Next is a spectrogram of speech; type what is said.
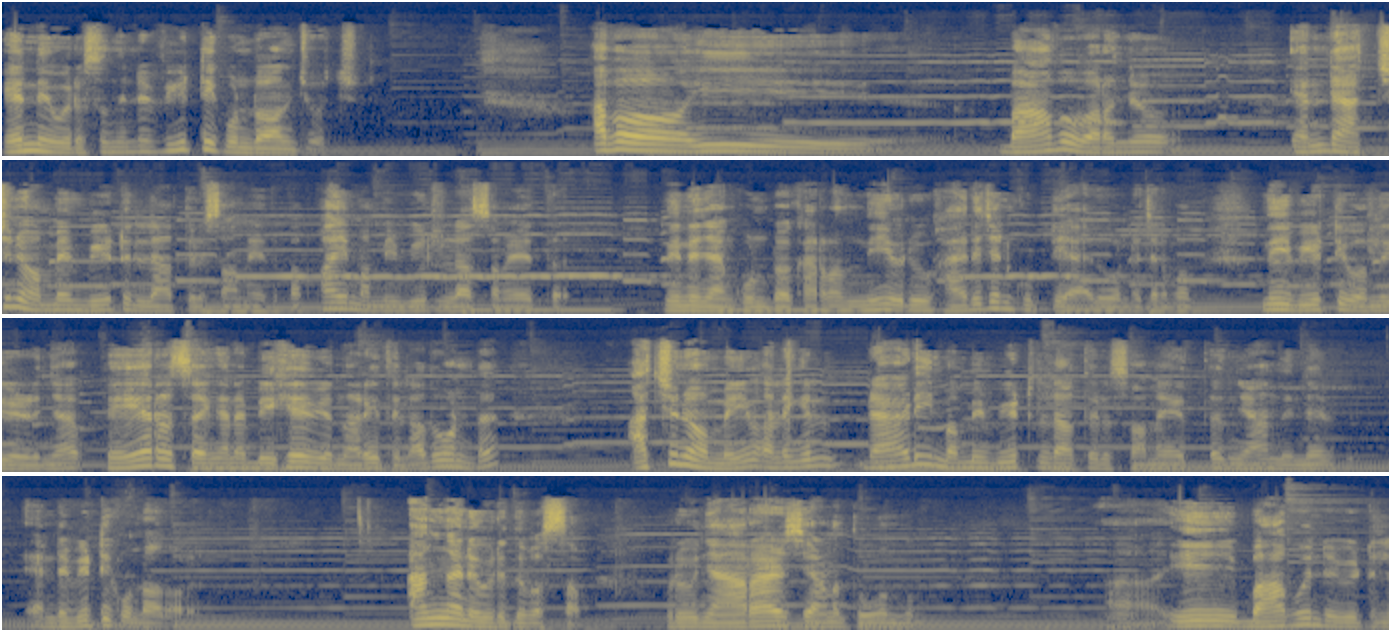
എന്നെ ഒരു ദിവസം നിന്റെ വീട്ടിൽ കൊണ്ടുപോകാമെന്ന് ചോദിച്ചു. അപ്പോൾ ഈ ബാബു പറഞ്ഞു എന്റെ അച്ഛനും അമ്മയും വീട്ടിലില്ലാത്തൊരു സമയത്ത് പപ്പായും മമ്മിയും വീട്ടിലില്ലാത്ത സമയത്ത് നിന്നെ ഞാൻ കൊണ്ടുപോകും. കാരണം നീ ഒരു ഹരിജൻ കുട്ടിയായതുകൊണ്ട് ചിലപ്പം നീ വീട്ടിൽ വന്നു കഴിഞ്ഞാൽ പേരൻസ് എങ്ങനെ ബിഹേവ് ചെയ്യുമെന്ന് അറിയത്തില്ല. അതുകൊണ്ട് അച്ഛനും അമ്മയും അല്ലെങ്കിൽ ഡാഡിയും മമ്മിയും വീട്ടിലില്ലാത്തൊരു സമയത്ത് ഞാൻ നിന്നെ എന്റെ വീട്ടിൽ കൊണ്ടുപോകാൻ പറഞ്ഞു. അങ്ങനെ ഒരു ദിവസം ഒരു ഞായറാഴ്ചയാണെന്ന് തോന്നുന്നു ഈ ബാബുവിന്റെ വീട്ടിൽ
